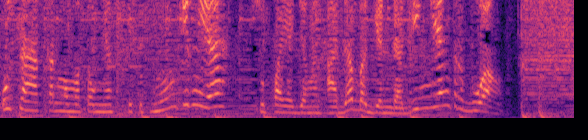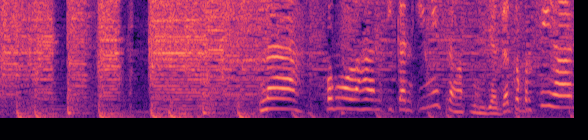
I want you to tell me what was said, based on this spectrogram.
Usahakan memotongnya setipis mungkin ya, supaya jangan ada bagian daging yang terbuang. Nah, pengolahan ikan ini sangat menjaga kebersihan.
